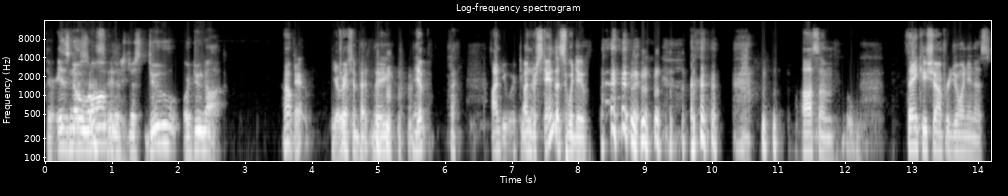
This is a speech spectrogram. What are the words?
There is no Yes, yes, wrong. yes. There's just do or do not. Oh, Yeah. Yeah, Tracy, but there you, yep. I Understand this, we do. awesome. Thank you, Shawn, for joining us.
